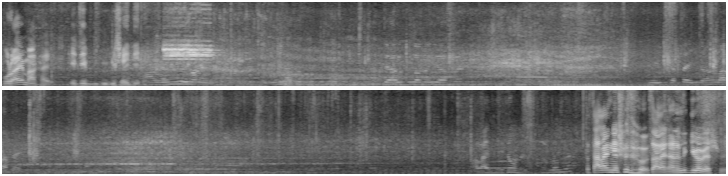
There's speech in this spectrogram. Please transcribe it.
পুরাই মাখায় ইটি মিশাই দিয়ে। ইয়ে আছে এই গাছটা এই গাছ বাড়াতে আলাই নিয়েছে অনেক বুঝলাম যে তো চালাই নিয়ে আসবে তো? চালাই না নিলে কীভাবে আসবে?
